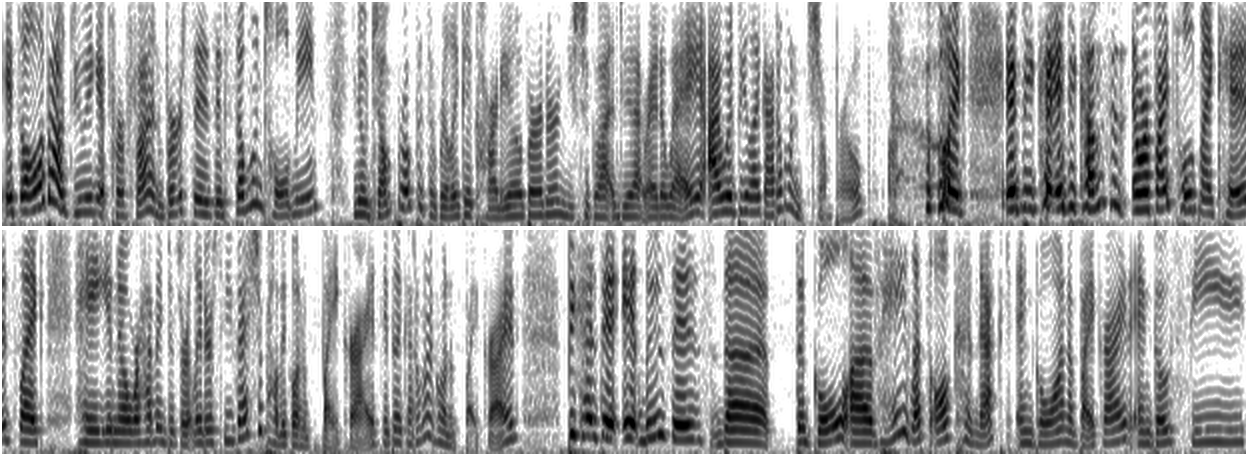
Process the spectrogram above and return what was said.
it's all about doing it for fun versus if someone told me, you know, jump rope is a really good cardio burner and you should go out and do that right away, I would be like, I don't want to jump rope. like it beca- it becomes this or if I told my kids like, hey, you know, we're having dessert later, so you guys should probably go on a bike ride. They'd be like, I don't want to go on a bike ride because it, it loses the the goal of hey let's all connect and go on a bike ride and go see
